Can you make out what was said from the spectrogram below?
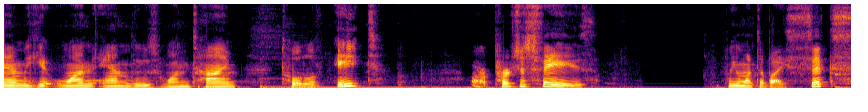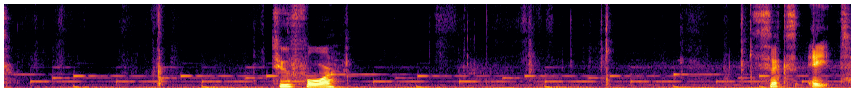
And we get one and lose one time. Total of eight. Our purchase phase, we want to buy six, two, four, six, eight.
